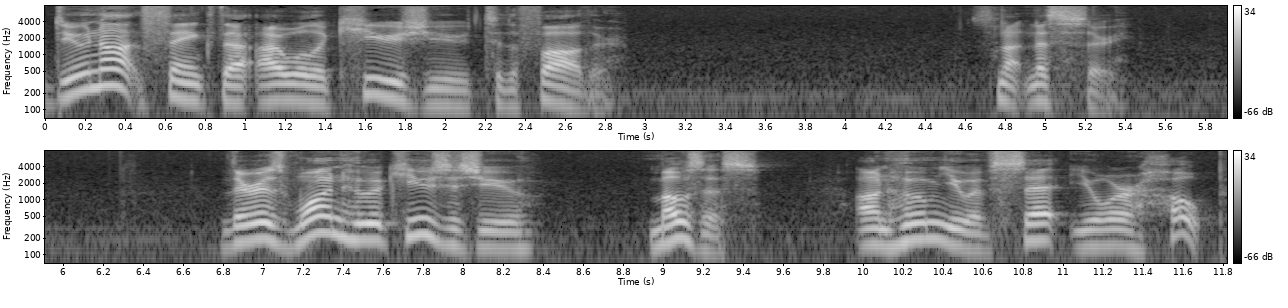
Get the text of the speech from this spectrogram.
Do not think that I will accuse you to the Father. It's not necessary. There is one who accuses you, Moses, on whom you have set your hope.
